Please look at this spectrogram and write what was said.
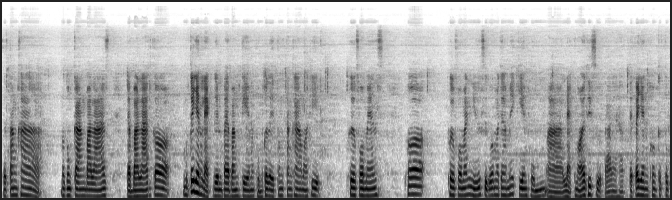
จะตั้งค่ามาตรงกลางบาลานซ์แต่บาลานซ์ก็ มันก็ยังแหลกเกินไปบางเกมนะผมก็เลยต้องตั้งค่ามาที่ performance เพราะ performance นี้รู้สึกว่ามันจะทำให้เกมผมอ่าแหลกน้อยที่สุดแล้วนะครับ แต่ก็ยังคงกระตุก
